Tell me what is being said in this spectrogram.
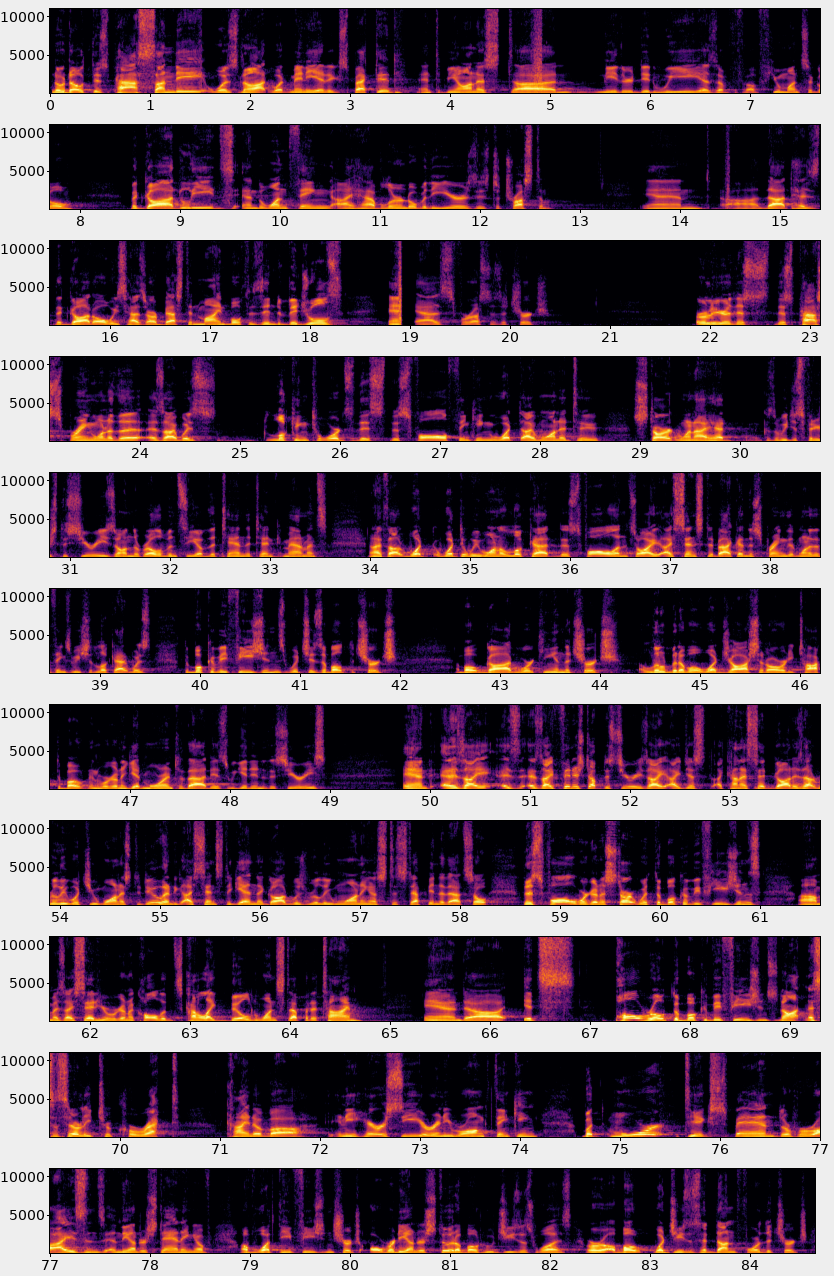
No doubt this past Sunday was not what many had expected, and to be honest, uh, neither did we as of a few months ago. But God leads, and the one thing I have learned over the years is to trust Him. And uh, that, has, that God always has our best in mind, both as individuals and as for us as a church. Earlier this, this past spring, one of the, as I was looking towards this, this fall, thinking what I wanted to start when I had, because we just finished the series on the relevancy of the 10, the 10 commandments. And I thought, what, what do we want to look at this fall? And so I, I sensed it back in the spring that one of the things we should look at was the book of Ephesians, which is about the church, about God working in the church, a little bit about what Josh had already talked about. And we're going to get more into that as we get into the series. And as I, as, as I finished up the series, I, I just, I kind of said, God, is that really what you want us to do? And I sensed again that God was really wanting us to step into that. So this fall, we're going to start with the book of Ephesians. Um, as I said here, we're going to call it, it's kind of like build one step at a time. And uh, it's, Paul wrote the book of Ephesians not necessarily to correct kind of uh, any heresy or any wrong thinking, but more to expand the horizons and the understanding of, of what the Ephesian church already understood about who Jesus was, or about what Jesus had done for the church,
